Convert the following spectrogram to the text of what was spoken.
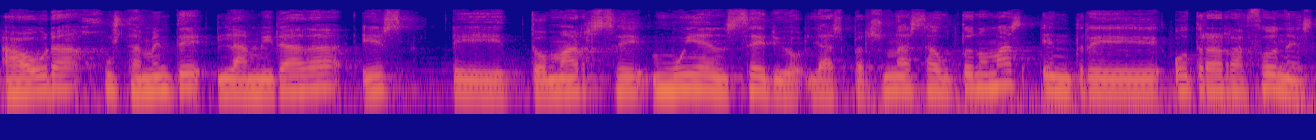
Ahora, justamente, la mirada es eh, tomarse muy en serio las personas autónomas, entre otras razones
